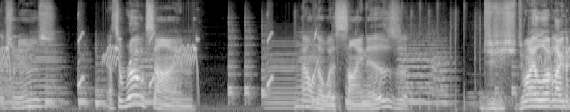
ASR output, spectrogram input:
extra news? That's a road sign. I don't know what a sign is. Do I look like the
